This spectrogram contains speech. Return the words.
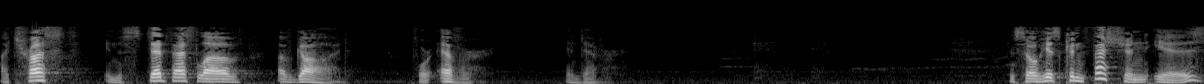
I trust in the steadfast love of God forever and ever. And so his confession is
